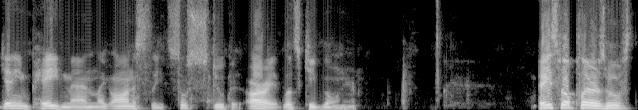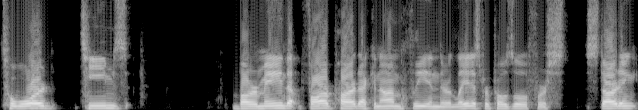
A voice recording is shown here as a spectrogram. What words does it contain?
getting paid man. Like honestly it's so stupid. All right let's keep going here. Baseball players move toward teams but remained far apart economically in their latest proposal for starting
